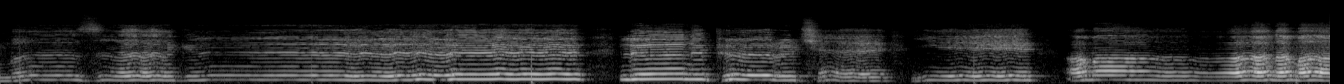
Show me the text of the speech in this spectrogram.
Kırmızı gülün pürçeyi aman aman.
